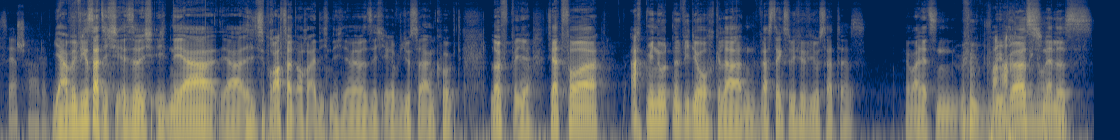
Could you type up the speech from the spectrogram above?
Sehr schade. Ja, aber wie gesagt, ich, also ich, ich nee, ja, ja, sie braucht halt auch eigentlich nicht, ne? wenn man sich ihre Views anguckt, läuft bei Ja. ihr. Sie hat vor acht Minuten ein Video hochgeladen. Was denkst du, wie viele Views hat das? Wir machen jetzt ein Vor reverse, schnelles,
